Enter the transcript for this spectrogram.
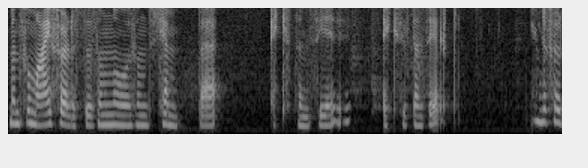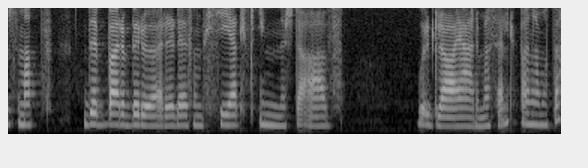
Men for meg føles det som noe sånn kjempeeksistensielt. Det føles som at det bare berører det sånn helt innerste av hvor glad jeg er i meg selv, på en eller annen måte.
